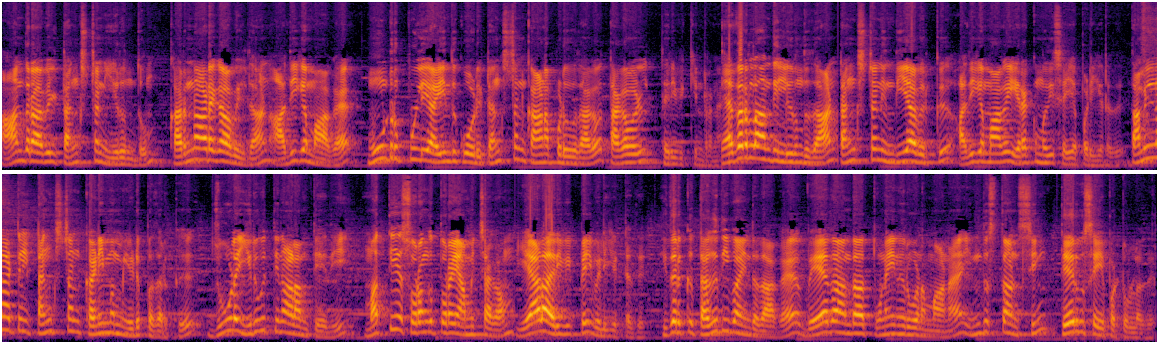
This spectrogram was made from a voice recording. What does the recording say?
ஆந்திராவில் டங்ஸ்டன் இருந்தும் கர்நாடகாவில் தான் அதிகமாக மூன்று புள்ளி ஐந்து கோடி டங்ஸ்டன் காணப்படுவதாக தகவல் தெரிவிக்கின்றன. நெதர்லாந்தில் இருந்துதான் டங்ஸ்டன் இந்தியாவிற்கு அதிகமாக இறக்குமதி செய்யப்படுகிறது. தமிழ்நாட்டில் டங்ஸ்டன் கனிமம் எடுப்பதற்கு ஜூலை இருபத்தி நாலாம் தேதி மத்திய சுரங்கத்துறை அமைச்சகம் ஏல அறிவிப்பை வெளியிட்டது. இதற்கு தகுதி வாய்ந்ததாக வேதாந்தா துணை நிறுவனமான இந்துஸ்தான் சிங் தேர்வு செய்யப்பட்டுள்ளது.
